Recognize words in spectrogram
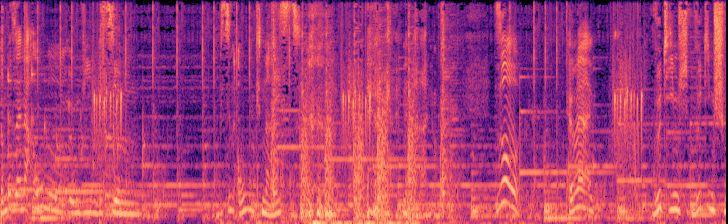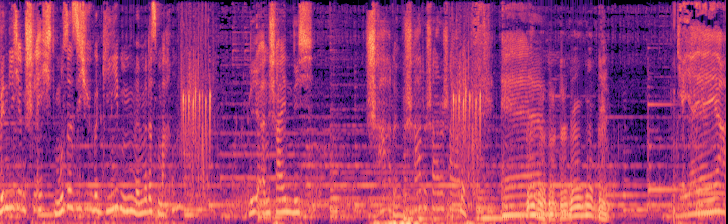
Können wir seine Augen irgendwie ein bisschen, ein bisschen Augenkneist? Keine Ahnung. So, können wir, wird ihm, wird ihm schwindlig und schlecht? Muss er sich übergeben, wenn wir das machen? Nee, anscheinend nicht. Schade, schade, schade, schade. Ähm, ja, ja, ja, ja.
